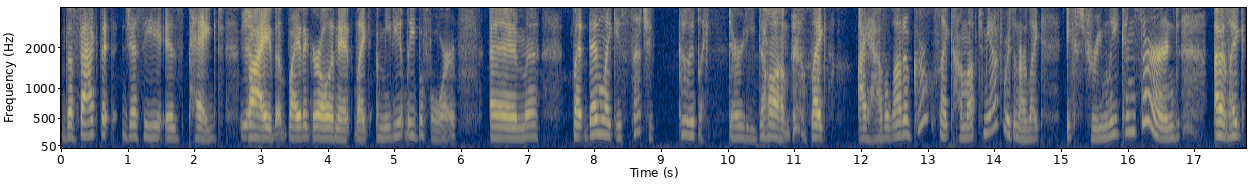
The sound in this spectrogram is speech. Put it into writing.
the fact that Jesse is pegged Yeah. by the by the girl in it like immediately before, um, but then like is such a good like dirty dom like. I have a lot of girls like come up to me afterwards and are like extremely concerned. Uh, like,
